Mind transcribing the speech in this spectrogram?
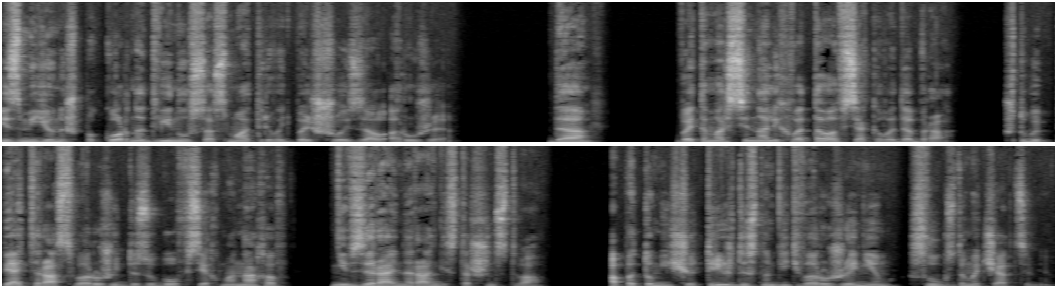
и змееныш покорно двинулся осматривать большой зал оружия. Да, в этом арсенале хватало всякого добра, чтобы пять раз вооружить до зубов всех монахов, невзирая на ранги старшинства, а потом еще трижды снабдить вооружением слуг с домочадцами.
